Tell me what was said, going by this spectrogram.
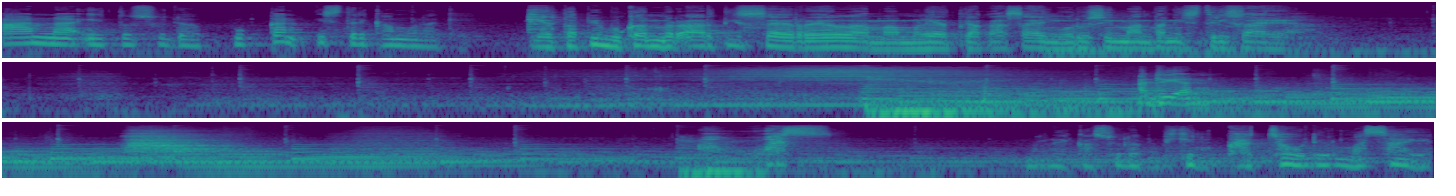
Ana itu sudah bukan istri kamu lagi. Ya tapi bukan berarti saya rela ma melihat kakak saya ngurusin mantan istri saya. Adrian. Awas. Mereka sudah bikin kacau di rumah saya.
